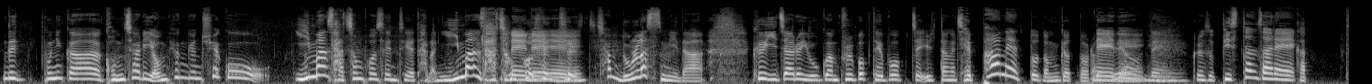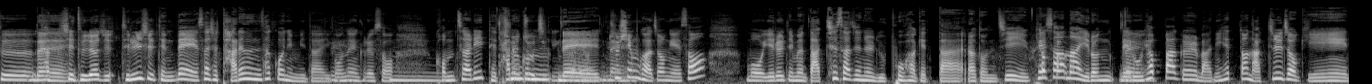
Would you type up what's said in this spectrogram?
근데 보니까 검찰이 연평균 최고 2만 4천 퍼센트에 달한 2만 4천 퍼센트 참 놀랐습니다. 그 이자를 요구한 불법 대부업자 일당을 재판에 또 넘겼더라고요. 네네. 네. 그래서 비슷한 사례 같 네. 같이 들려 들리실 텐데 사실 다른 사건입니다. 이거는 네. 그래서 음. 검찰이 대출금 네, 네, 추심 과정에서 뭐 예를 들면 나치 사진을 유포하겠다라든지 회사나 협박? 이런 데로 네. 협박을 많이 했던 악질적인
